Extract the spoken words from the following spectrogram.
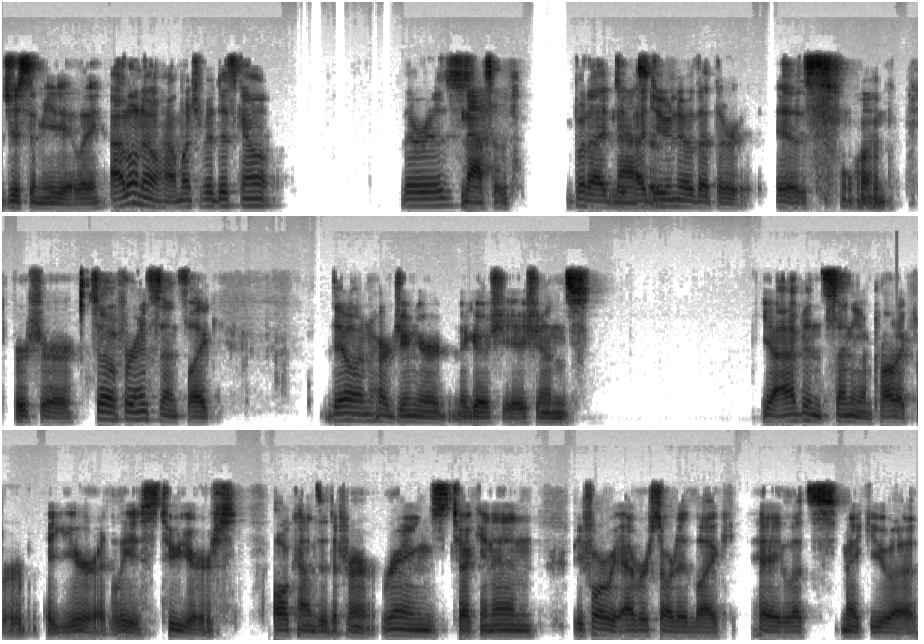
Just immediately. I don't know how much of a discount there is. Massive. But I do, Massive. I do know that there is one for sure. So, for instance, like Dale Earnhardt Jr. negotiations, yeah, I've been sending him product for a year at least, two years, all kinds of different rings, checking in before we ever started. Like, hey, let's make you a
